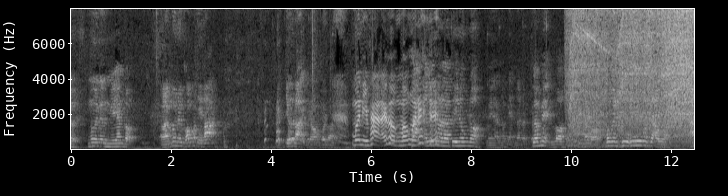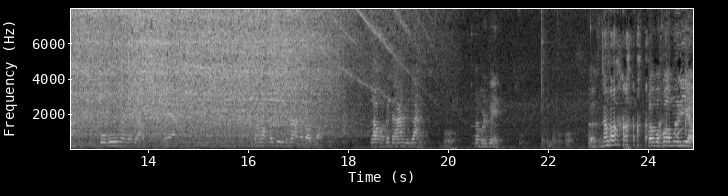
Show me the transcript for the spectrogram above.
อมือหนึ่งนี่ยังก็อ่าเมื่อหนึ่งของประเทศละเจอไรพี่น้องคนละำมือหนีผักไอ้เพิ่งเบิ่งผามากอายุเท่าไรตีนุกเนาะแม่แล้วแม่แล้วแล้วเหม็นบ่บ่เป็นครูฮู้มันเจ้าบ่ฮะครูฮู้มันกระเจ้าแม่ จะบอกไปที่กันได้ตลอดบ่เราก็เป็นทหารอยู่กันโอ้เราบ่ได้เป็นมาเป็นตะโกโก้เออเราบ่พอมือเดียว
